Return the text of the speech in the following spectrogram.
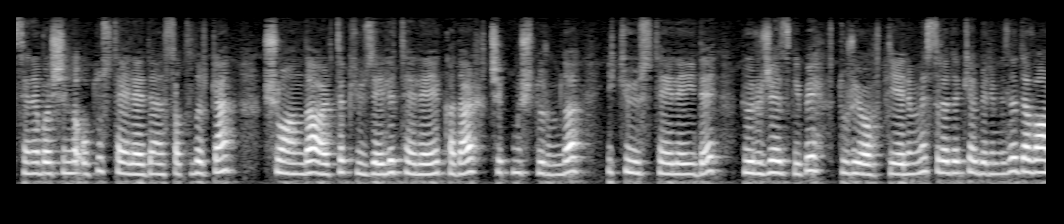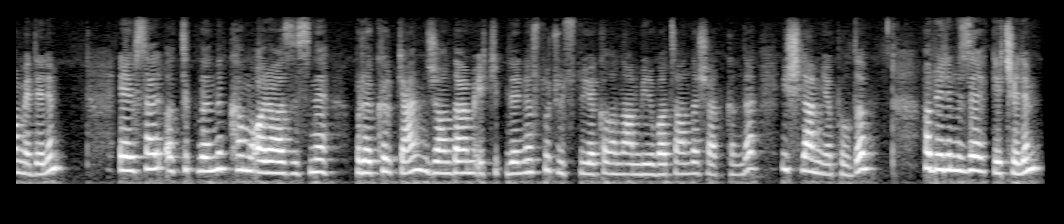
Sene başında 30 TL'den satılırken şu anda artık 150 TL'ye kadar çıkmış durumda. 200 TL'yi de göreceğiz gibi duruyor diyelim ve sıradaki haberimize devam edelim. Evsel atıklarını kamu arazisine bırakırken jandarma ekiplerine suçüstü yakalanan bir vatandaş hakkında işlem yapıldı. Haberimize geçelim.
